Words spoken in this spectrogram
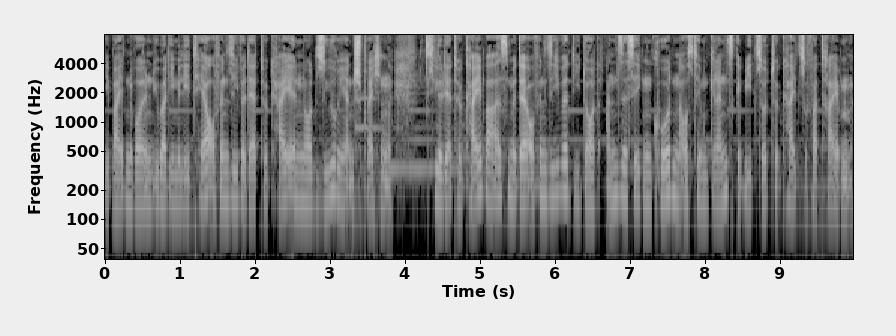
Die beiden wollen über die Militäroffensive der Türkei in Nordsyrien sprechen. Ziel der Türkei war es, mit der Offensive die dort ansässigen Kurden aus dem Grenzgebiet zur Türkei zu vertreiben.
